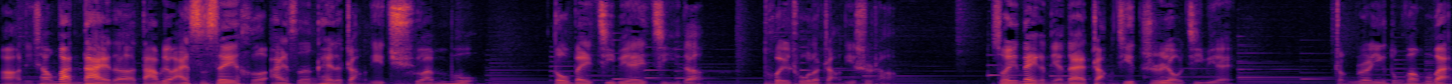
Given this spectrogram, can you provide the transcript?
啊，你像万代的 WSC 和 SNK 的掌机，全部都被 GBA 挤的退出了掌机市场，所以那个年代掌机只有 GBA，整个一个东方不败。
